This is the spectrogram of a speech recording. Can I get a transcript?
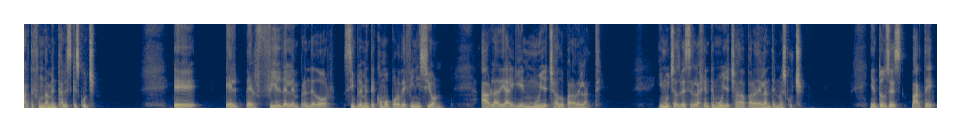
parte fundamental es que escuchen. Eh, el perfil del emprendedor, simplemente como por definición, habla de alguien muy echado para adelante. Y muchas veces la gente muy echada para adelante no escucha. Y entonces, parte,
